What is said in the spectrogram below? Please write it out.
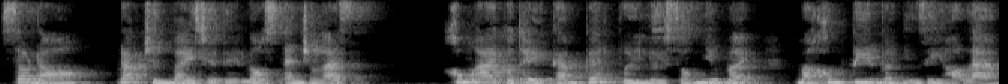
Sau đó, đáp chuyến bay trở về Los Angeles. Không ai có thể cam kết với lối sống như vậy mà không tin vào những gì họ làm.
